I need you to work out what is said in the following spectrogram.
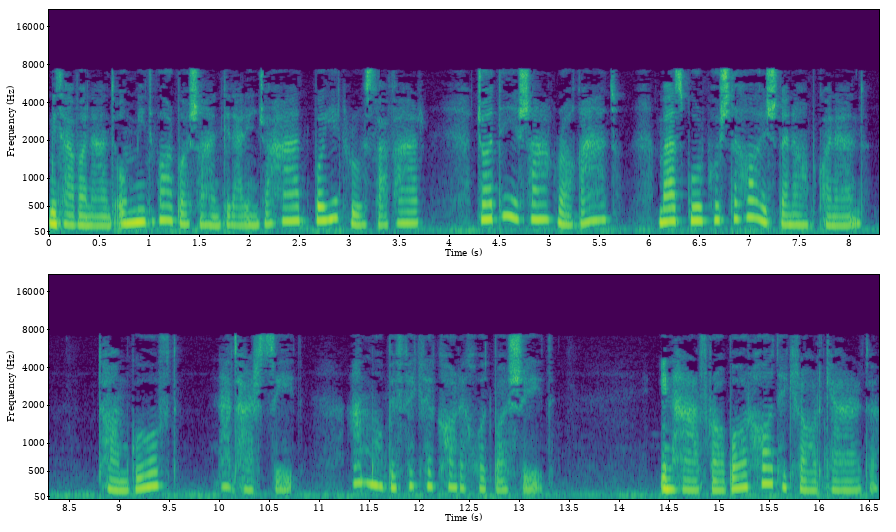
می توانند امیدوار باشند که در این جهت با یک روز سفر جاده شرق را قطع و از گورپشته ها اجتناب کنند. تام گفت نترسید اما به فکر کار خود باشید. این حرف را بارها تکرار کرد.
